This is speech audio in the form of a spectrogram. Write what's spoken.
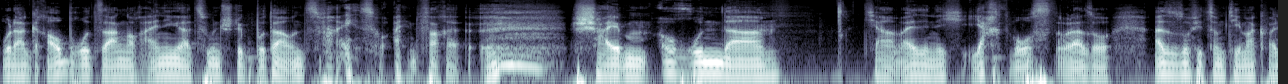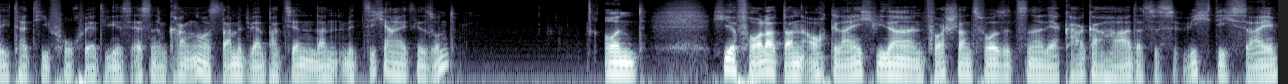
oder Graubrot sagen auch einige dazu, ein Stück Butter und zwei so einfache Scheiben runder, tja, weiß ich nicht, Yachtwurst oder so. Also so viel zum Thema qualitativ hochwertiges Essen im Krankenhaus. Damit werden Patienten dann mit Sicherheit gesund. Und hier fordert dann auch gleich wieder ein Vorstandsvorsitzender der KKH, dass es wichtig sei,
